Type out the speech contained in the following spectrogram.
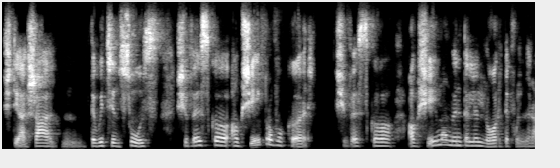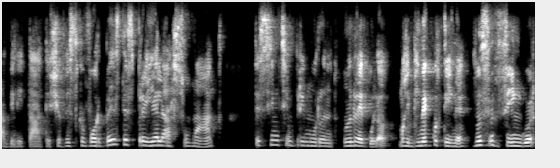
știi așa, te uiți în sus și vezi că au și ei provocări și vezi că au și ei momentele lor de vulnerabilitate și vezi că vorbesc despre ele asumat, te simți în primul rând în regulă, mai bine cu tine, nu sunt singur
